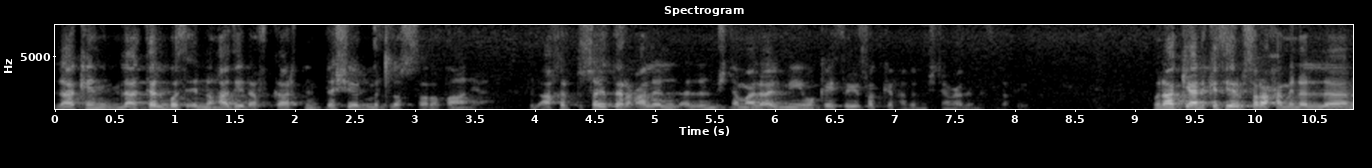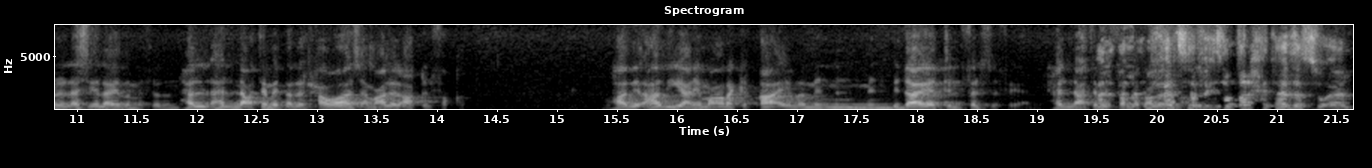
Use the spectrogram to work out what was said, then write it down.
لكن لا تلبث إنه هذه الأفكار تنتشر مثل السرطان يعني. في الآخر تسيطر على المجتمع العلمي وكيف يفكر هذا المجتمع العلمي في الاخير. هناك يعني كثير بصراحة من من الأسئلة أيضا مثلا هل هل نعتمد على الحواس أم على العقل فقط؟ وهذه هذه يعني معركة قائمة من من من بداية الفلسفة يعني هل نعتمد فقط على الفلسفة إذا طرحت هذا السؤال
